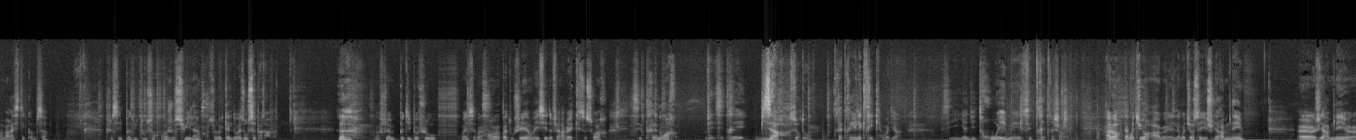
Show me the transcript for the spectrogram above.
on va rester comme ça. Je sais pas du tout sur quoi je suis là, sur lequel de réseau, c'est pas grave. Ah, je suis un petit peu flou. Ouais, c'est pas, on va pas toucher, on va essayer de faire avec ce soir. C'est très noir, c'est très bizarre surtout, très très électrique, on va dire. Il y a du troué, mais c'est très très chargé. Alors, ta voiture, ah ben, la voiture, c'est, je l'ai ramenée. Euh, je l'ai ramenée. Euh,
